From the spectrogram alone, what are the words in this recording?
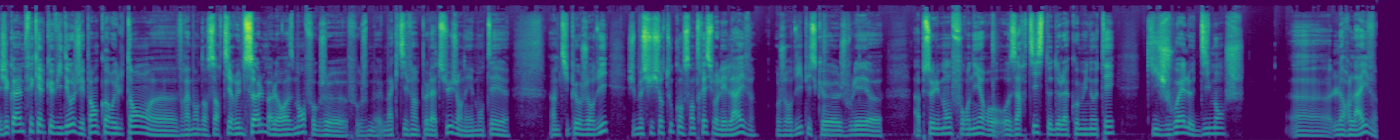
j'ai quand même fait quelques vidéos, j'ai pas encore eu le temps euh, vraiment d'en sortir une seule malheureusement, faut que je, faut que je m'active un peu là-dessus, j'en ai monté un petit peu aujourd'hui. Je me suis surtout concentré sur les lives aujourd'hui puisque je voulais absolument fournir aux, artistes de la communauté qui jouaient le dimanche leur live.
